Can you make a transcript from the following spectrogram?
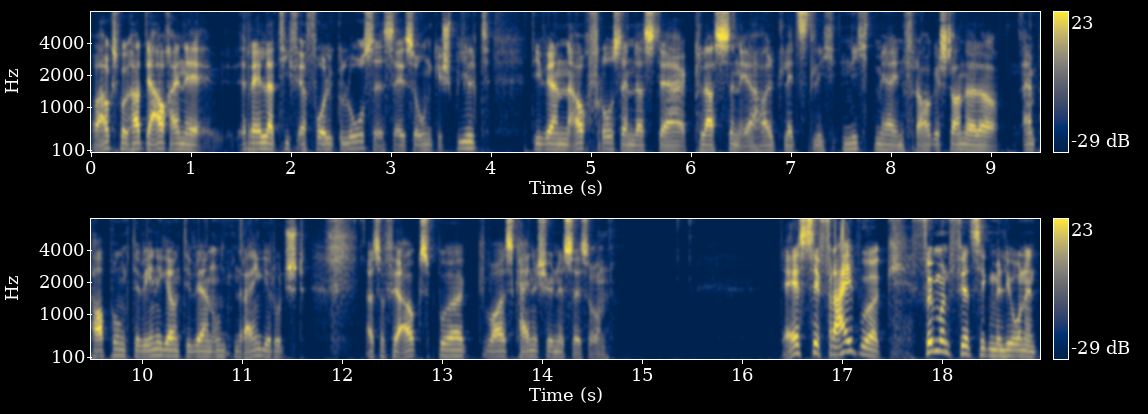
Aber Augsburg hat ja auch eine relativ erfolglose Saison gespielt. Die werden auch froh sein, dass der Klassenerhalt letztlich nicht mehr in Frage stand. Oder ein paar Punkte weniger und die wären unten reingerutscht. Also für Augsburg war es keine schöne Saison. Der SC Freiburg, 45 Millionen.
